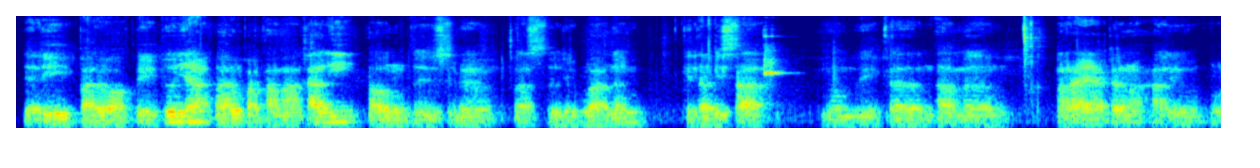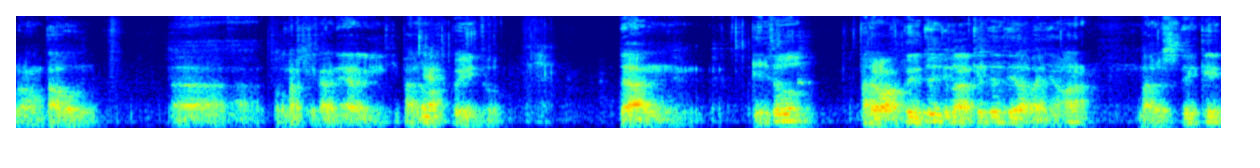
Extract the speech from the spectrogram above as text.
Jadi pada waktu itu ya baru pertama kali tahun 1976 kita bisa memberikan uh, merayakan hari ulang tahun uh, kemerdekaan RI pada yeah. waktu itu dan itu pada waktu itu juga kita tidak banyak orang baru sedikit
